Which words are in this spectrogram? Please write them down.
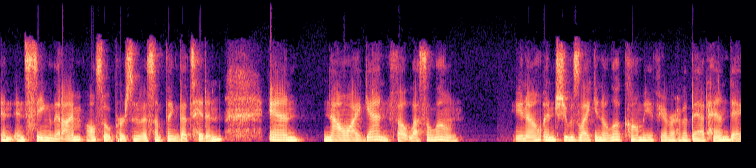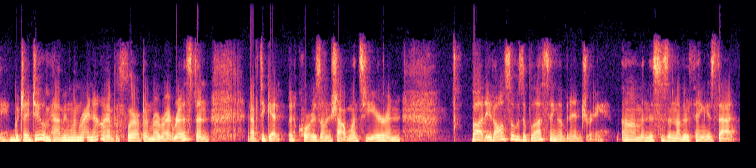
and, and seeing that I'm also a person who has something that's hidden. And now I again felt less alone you know? And she was like you know look call me if you ever have a bad hand day which i do. I'm having one right now. I have a flare up in my right wrist and i have to get a cortisone shot once a year. And but it also was a blessing of an injury. Um, and this is another thing is that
